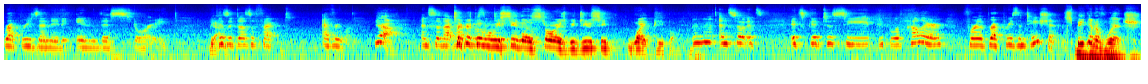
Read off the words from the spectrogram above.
represented in this story Yeah. because it does affect everyone. Yeah. And so that Typically, when we see those stories, we do see white people. Mm-hmm. and so it's it's good to see people of color for representation. Speaking of which,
